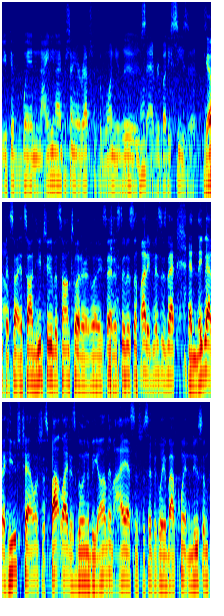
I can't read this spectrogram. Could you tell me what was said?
you could win 99% of your reps, but the one you lose, everybody sees it. Yep, it's on, it's on YouTube, it's on Twitter, is what he said. As soon as somebody misses that, and they've got a huge challenge, the spotlight is going to be on them. I asked him specifically about Quinton Newsome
